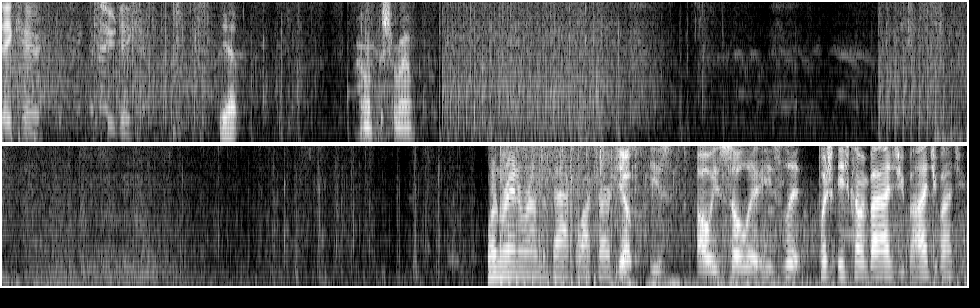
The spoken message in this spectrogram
Daycare. Two daycare. Yep. I'm gonna push around. One ran around the back. Watch our. Yep, he's. Oh, he's so lit. He's lit. Push. He's coming behind you. Behind you. Behind you.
